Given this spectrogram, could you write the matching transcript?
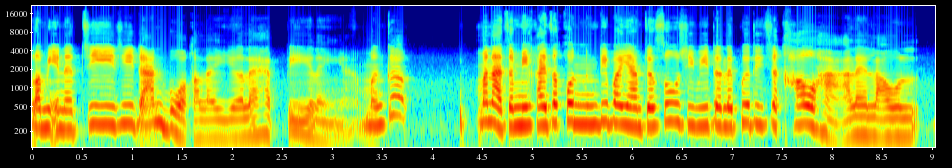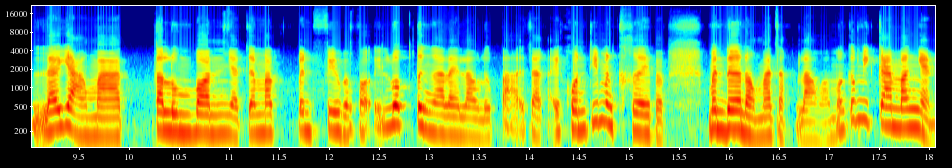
เรามี energy ที่ด้านบวกอะไรเยอะและแฮปปี้อะไรเงี้ยมันก็มันอาจจะมีใครสักคนหนึ่งที่พยายามจะสู้ชีวิตอะไรเพื่อที่จะเข้าหาอะไรเรา แล้วอยากมาตะลุมบอลอยากจะมาเป็นฟิลแบบว่ารวบตึงอะไรเราหรือเปล่าจากไอคนที่มันเคยแบบ มันเดินออกมาจากเราอะมันก็มีการมาแหงน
